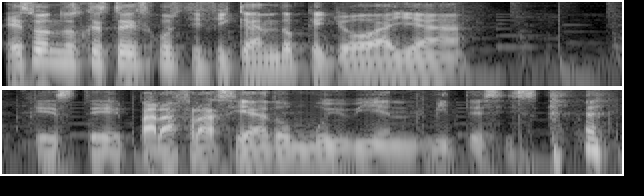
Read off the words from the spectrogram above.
eso no es que estés justificando que yo haya este, parafraseado muy bien mi tesis.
